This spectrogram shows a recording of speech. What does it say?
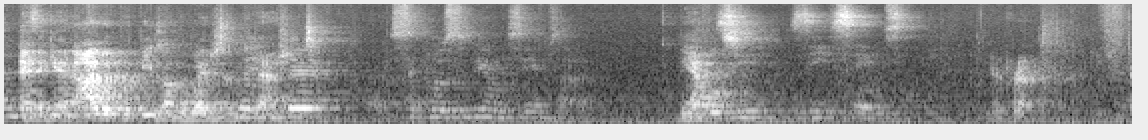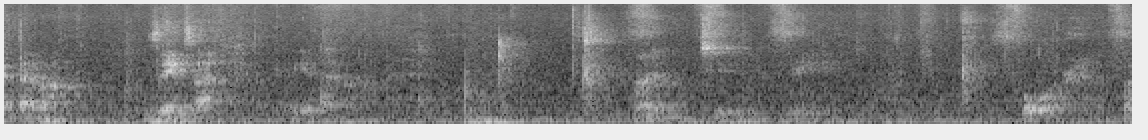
And this again, I would put these on the wedges and the dashes. they're supposed to be on the same side. The Yeah, ethyls? Z, Z same side. You're correct. I got that wrong. Same side. I get that wrong. One, two, three, four, five,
